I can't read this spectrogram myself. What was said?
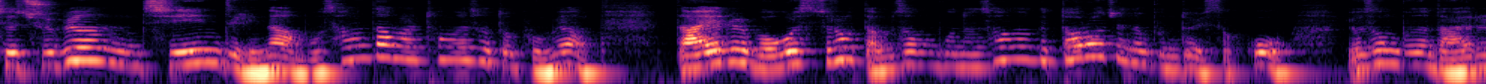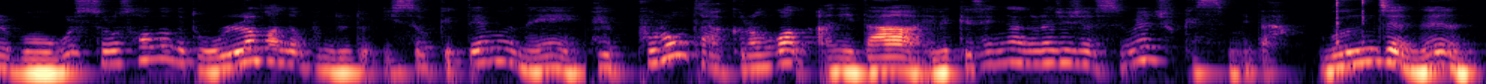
제 주변 지인들이나 뭐 상담을 통해서도 보면 나이를 먹을수록 남성분은 성욕이 떨어지는 분도 있었고 여성분은 나이를 먹을수록 성욕이 더 올라가는 분들도 있었기 때문에 100%다 그런 건 아니다 이렇게 생각을 해주셨으면 좋겠습니다. 문제는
